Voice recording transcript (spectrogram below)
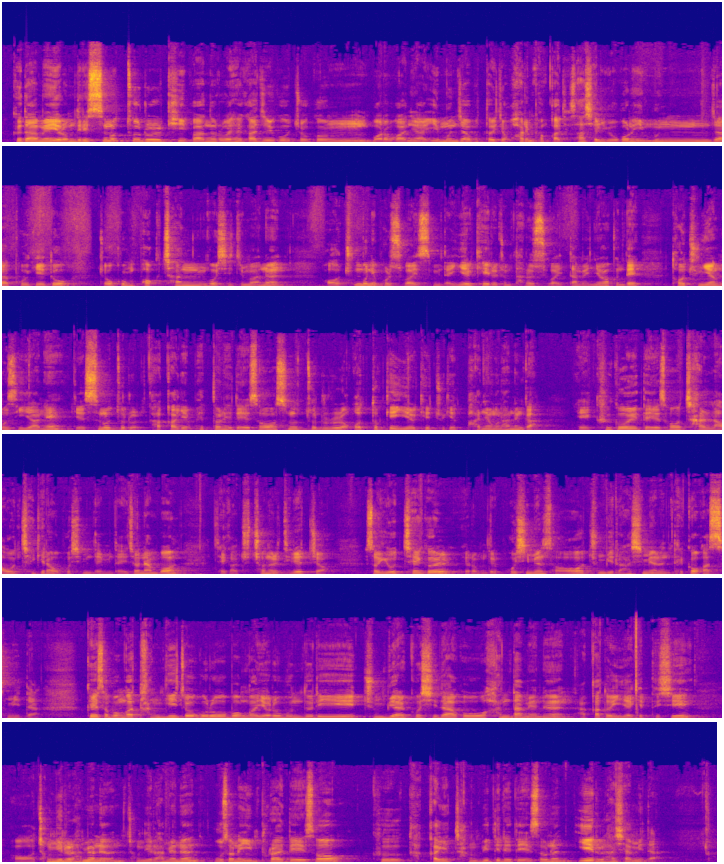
그 다음에 여러분들이 스노트를 기반으로 해가지고 조금 뭐라고 하냐 입문자부터 이제 활용평까지 사실 요거는 입문자 보기에도 조금 벅찬 것이지만은 어, 충분히 볼 수가 있습니다. ELK를 좀 다룰 수가 있다면요. 근데 더 중요한 것은 이 안에 스노트룰, 각각의 패턴에 대해서 스노트룰을 어떻게 ELK 쪽에 반영을 하는가 예, 그거에 대해서 잘 나온 책이라고 보시면 됩니다. 예전에 한번 제가 추천을 드렸죠. 그래서 이 책을 여러분들 보시면서 준비를 하시면 될 것 같습니다. 그래서 뭔가 단기적으로 뭔가 여러분들이 준비할 것이라고 한다면은 아까도 이야기했듯이 어, 정리를 하면은 정리를 하면은 우선은 인프라에 대해서 그 각각의 장비들에 대해서는 이해를 하셔야 합니다.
